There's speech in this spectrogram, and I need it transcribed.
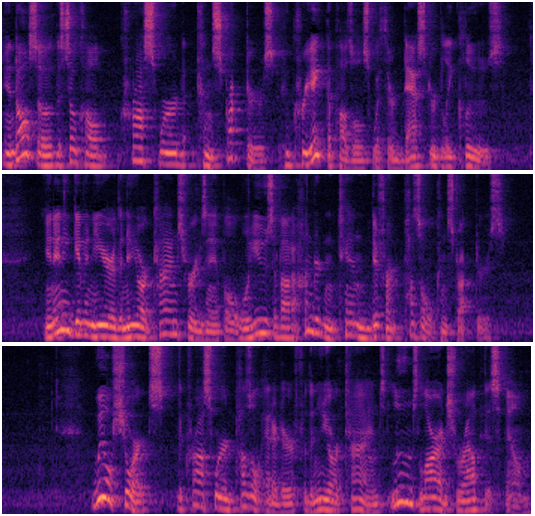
And also the so called crossword constructors who create the puzzles with their dastardly clues. In any given year, the New York Times, for example, will use about 110 different puzzle constructors. Will Shortz, the crossword puzzle editor for the New York Times, looms large throughout this film.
